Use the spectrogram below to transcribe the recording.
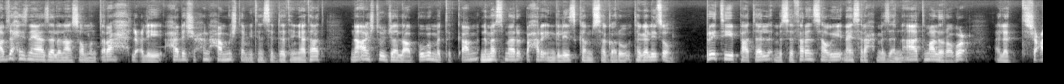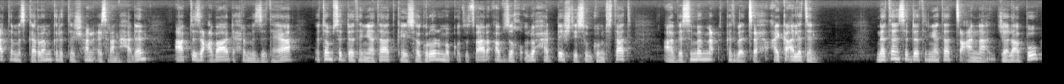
ኣብዛ ሒዝናያ ዘለና ሰሙን ጥራሕ ልዕሊ 1500 ስደተኛታት ንኣሽቱ ጀላቡ ብምጥቃም ንመስመር ባሕሪ እንግሊዝ ከም ዝሰገሩ ተገሊጹ ፕሪቲ ፓተል ምስ ፈረንሳዊ ናይ ስራሕ መዘናኣ ትማሊ ረቡዕ ዕለት 9 መስከረም 2021 ኣብቲ ዛዕባ ድሕሪ ምዝተያ እቶም ስደተኛታት ከይሰግሩን ምቁፅፃር ኣብ ዘኽእሉ ሓደሽቲ ስጉምትታት ኣብ ስምምዕ ክትበፅሕ ኣይከኣለትን نتن سدتنياتات تعنا جلابو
